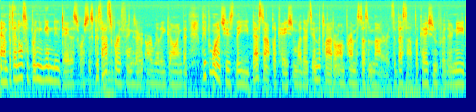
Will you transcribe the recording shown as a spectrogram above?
um, but then also bringing in new data sources because that's where things are, are really going. That people want to choose the best application, whether it's in the cloud or on premise, doesn't matter. It's the best application for their need,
